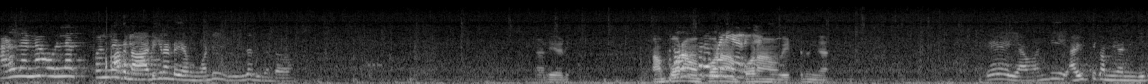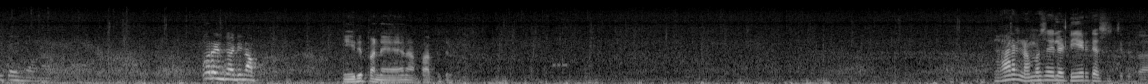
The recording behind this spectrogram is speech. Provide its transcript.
அதுலன்னா உள்ள கொண்டு ஆ, நான் அடிக்கிறேன்டா என் வண்டி இது அடிக்கண்டா அடி அடி. அவன் போறான் அவன் போறான் அவன் போறான் அவன் விட்டுருங்க. ஏய் என் வண்டி ஹைட் கம்மியா நீங்க இருக்கீங்க அவனை. வண்டி நான் நீ இது பண்ணு நான் பார்த்துக்கிறேன். யாரும் நம்ம சைடுல டியர் கேஸ் வச்சிருக்கா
